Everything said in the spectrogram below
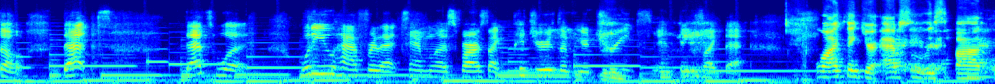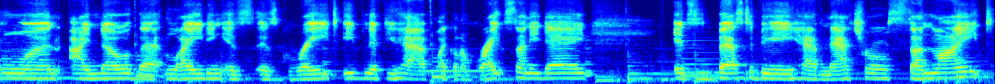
So that's that's what what do you have for that tamela as far as like pictures of your treats and things like that well, I think you're absolutely spot on. I know that lighting is is great, even if you have like on a bright sunny day. It's best to be have natural sunlight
